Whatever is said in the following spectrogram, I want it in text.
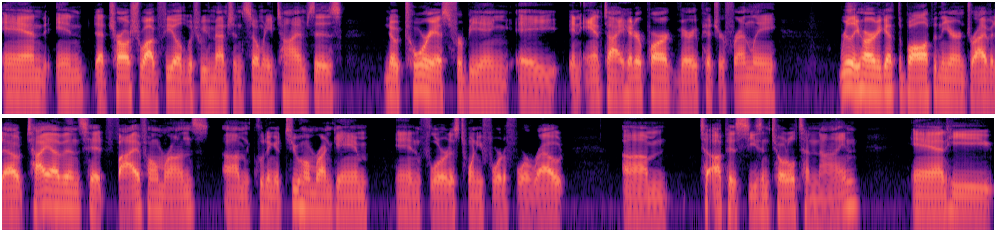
And in at Charles Schwab Field, which we've mentioned so many times, is notorious for being a an anti hitter park, very pitcher friendly. Really hard to get the ball up in the air and drive it out. Ty Evans hit five home runs, um, including a two home run game in Florida's twenty four to four route, um, to up his season total to nine. And he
